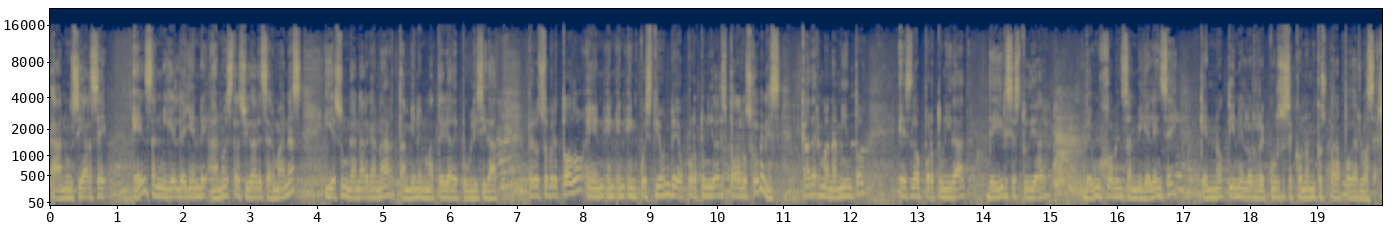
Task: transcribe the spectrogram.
anunciarse en San Miguel de Allende a nuestras ciudades hermanas y es un ganar-ganar también en materia de publicidad, pero sobre todo en, en cuestión de oportunidades para los jóvenes. Cada hermanamiento es la oportunidad de irse a estudiar de un joven sanmiguelense que no tiene los recursos económicos para poderlo hacer.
